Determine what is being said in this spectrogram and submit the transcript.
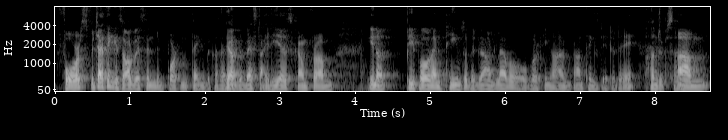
force, which I think is always an important thing because I think the best ideas come from, you know, people and teams at the ground level working on, on things day to day. 100%. Um,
